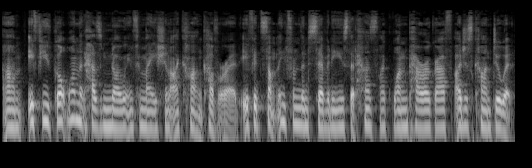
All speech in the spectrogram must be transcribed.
Um, if you've got one that has no information, I can't cover it. If it's something from the 70s that has like one paragraph, I just can't do it.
